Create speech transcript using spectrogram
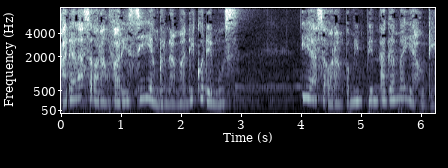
Adalah seorang Farisi yang bernama Nikodemus. Ia seorang pemimpin agama Yahudi.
